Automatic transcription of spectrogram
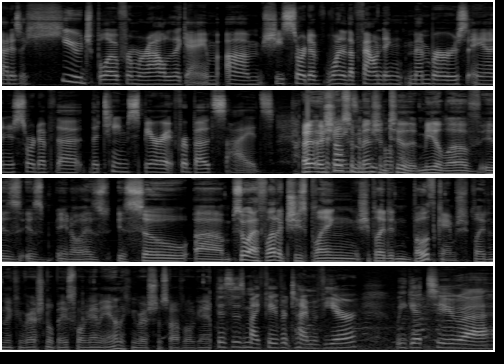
That is a huge blow for morale of the game. Um, she's sort of one of the founding members and is sort of the the team spirit for both sides. I, I should also mention people, too that Mia Love is is you know is is so um, so athletic. She's playing. She played in both games. She played in the congressional baseball game and the congressional softball game. This is my favorite time of year. We get to uh,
